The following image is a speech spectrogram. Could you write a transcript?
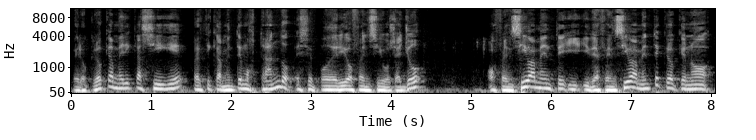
pero creo que América sigue prácticamente mostrando ese poderío ofensivo. O sea, yo ofensivamente y, y defensivamente creo que no,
